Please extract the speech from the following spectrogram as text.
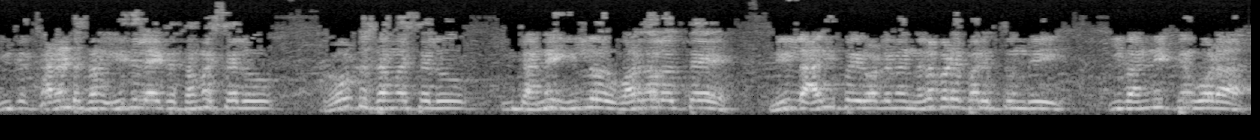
ఇంకా కరెంటు సమ- లైట్ సమస్యలు రోడ్డు సమస్యలు ఇంకా అన్ని ఇల్లు వరదలు వస్తే నీళ్ళు ఆగిపోయి రోడ్ల మీద నిలబడే పరిస్థితుంది. ఇవన్నిటిని కూడా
